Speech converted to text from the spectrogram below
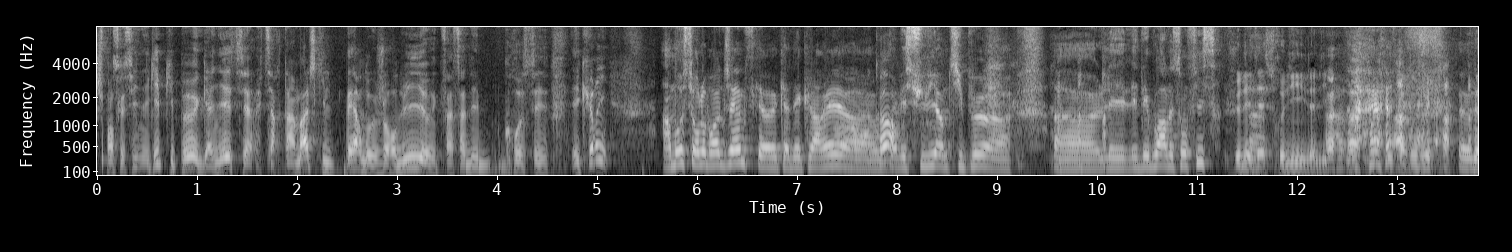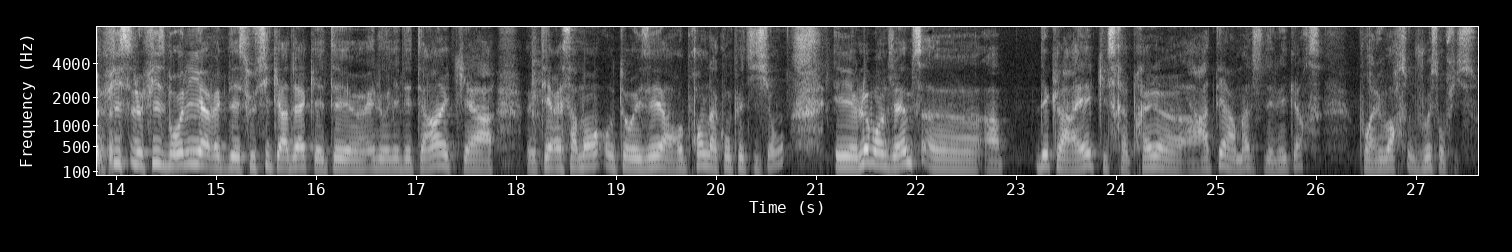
je pense que c'est une équipe qui peut gagner cer- certains matchs qu'ils perdent aujourd'hui euh, face à des grosses écuries. Un mot sur LeBron James qui a, qui a déclaré, euh, vous avez suivi un petit peu euh, euh, les, les déboires de son fils? Je déteste Rudy, il a dit. Pas compris. Euh, le fils, le fils Bronny avec des soucis cardiaques a été euh, éloigné des terrains et qui a été récemment autorisé à reprendre la compétition. Et LeBron James euh, a déclaré qu'il serait prêt euh, à rater un match des Lakers pour aller voir jouer son fils.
